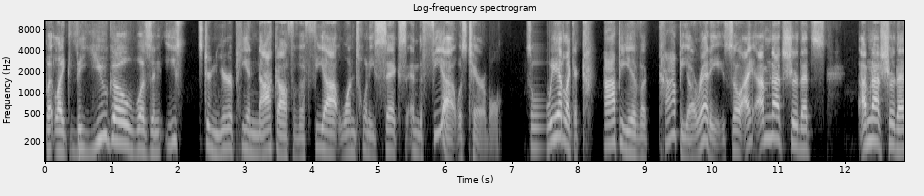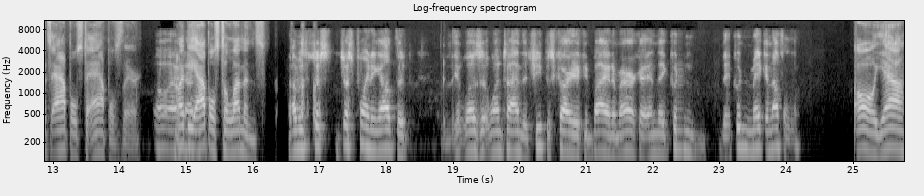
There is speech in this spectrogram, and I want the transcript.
But like the Yugo was an Eastern European knockoff of a Fiat 126, and the Fiat was terrible. So we had like a copy of a copy already. So I, I'm not sure that's I'm not sure that's apples to apples there. Oh, it might I, be apples to lemons. I was just just pointing out that it was at one time the cheapest car you could buy in America, and they couldn't they couldn't make enough of them. Oh yeah,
